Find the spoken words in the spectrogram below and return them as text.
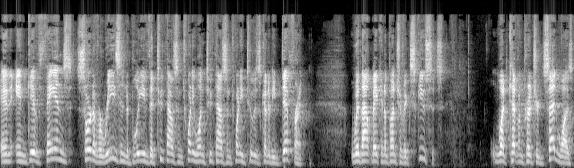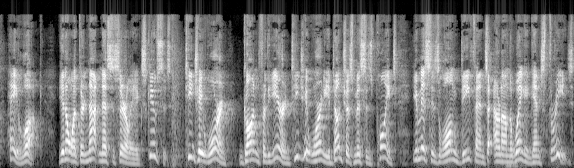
and, and give fans sort of a reason to believe that 2021 2022 is going to be different without making a bunch of excuses. What Kevin Pritchard said was, hey, look, you know what? They're not necessarily excuses. TJ Warren gone for the year. And TJ Warren, you don't just miss his points, you miss his long defense out on the wing against threes.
